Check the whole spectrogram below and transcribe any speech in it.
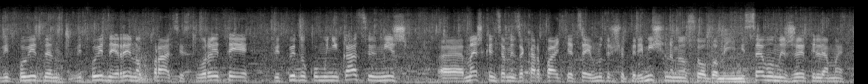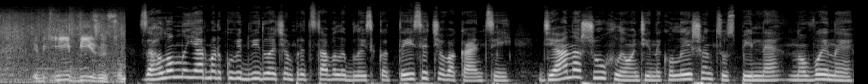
відповідний, відповідний ринок праці, створити відповідну комунікацію між е, мешканцями Закарпаття, це і внутрішньопереміщеними особами, і місцевими жителями, і, бізнесом. Загалом на ярмарку відвідувачам представили близько тисячі вакансій. Діана Шух, Леонтій Николишин, Суспільне, Новини.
